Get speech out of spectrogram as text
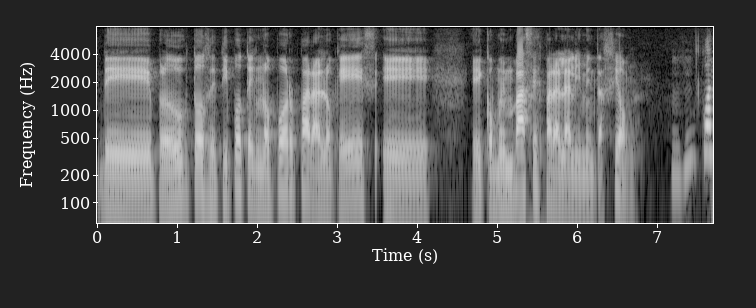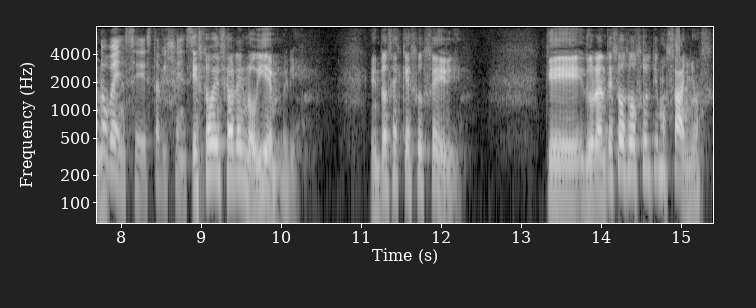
de productos de tipo tecnopor para lo que es eh, eh, como envases para la alimentación. ¿Cuándo vence esta vigencia? Esto vence ahora en noviembre. Entonces, ¿qué sucede? Que durante esos dos últimos años,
